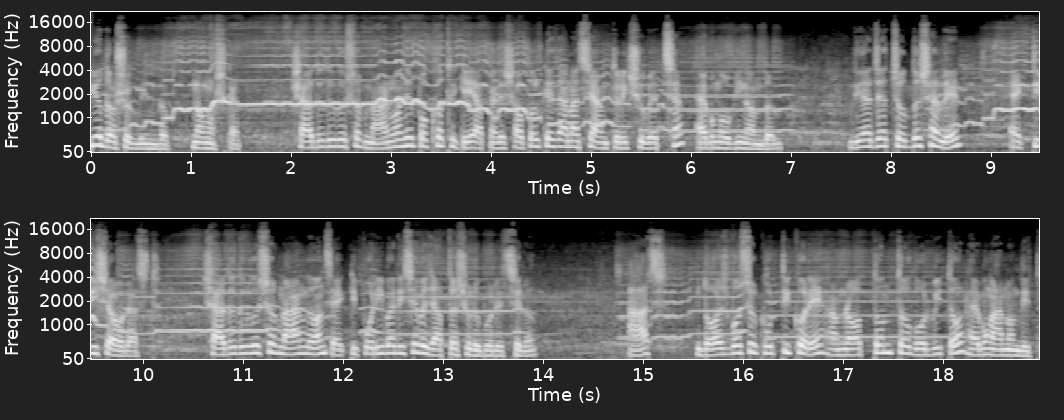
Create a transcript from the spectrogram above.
প্রিয় দর্শকবৃন্দ, নমস্কার। শারদীয় দুর্গোৎসব নারায়ণগঞ্জের পক্ষ থেকে আপনাদের সকলকে জানাচ্ছি আন্তরিক শুভেচ্ছা এবং অভিনন্দন। দুই হাজার চোদ্দ সালের একত্রিশে অগাস্ট, শারদীয় দুর্গোৎসব নারায়ণগঞ্জ একটি পরিবার হিসেবে যাত্রা শুরু করেছিল। আজ দশ বছর পূর্তি করে আমরা অত্যন্ত গর্বিত এবং আনন্দিত।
